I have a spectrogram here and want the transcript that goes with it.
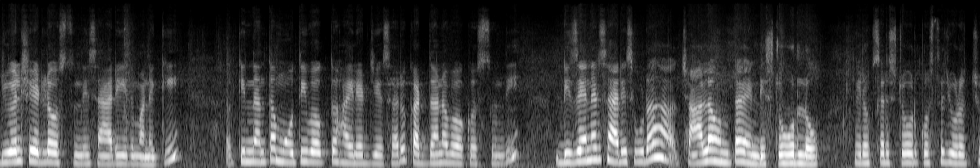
డ్యూయల్ షేడ్లో వస్తుంది శారీ ఇది మనకి. కిందంతా మోతీ వర్క్తో హైలైట్ చేశారు. కడ్దానా వర్క్ వస్తుంది. డిజైనర్ శారీస్ కూడా చాలా ఉంటాయండి స్టోర్లో. మీరు ఒకసారి స్టోర్కి వస్తే చూడొచ్చు.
